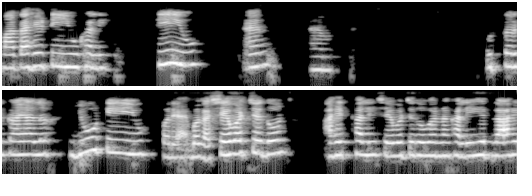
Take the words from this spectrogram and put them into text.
मग आता हे टी यू खाली. टी एन एम उत्तर काय आलं? यू टी यू पर्याय. बघा शेवटचे दोन आहेत खाली. शेवटच्या दोघांना खाली घेतलं आहे.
